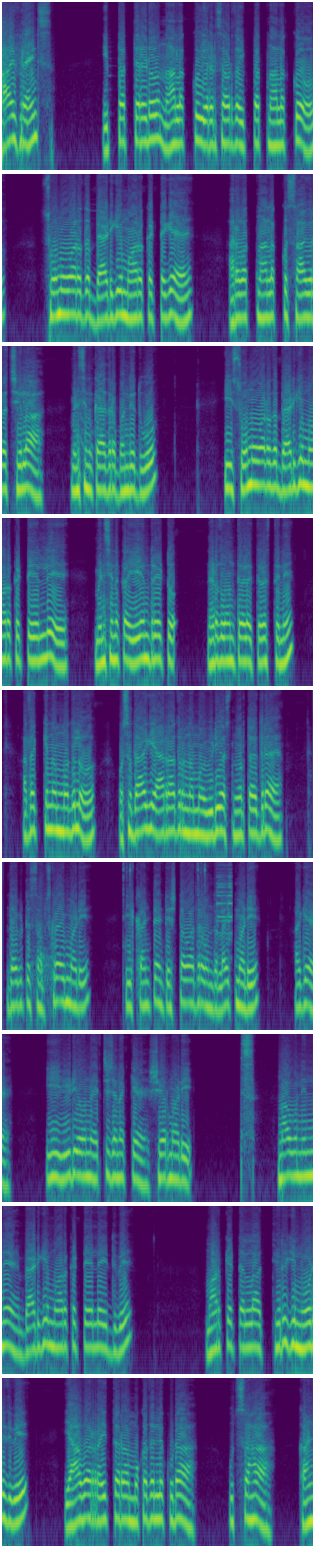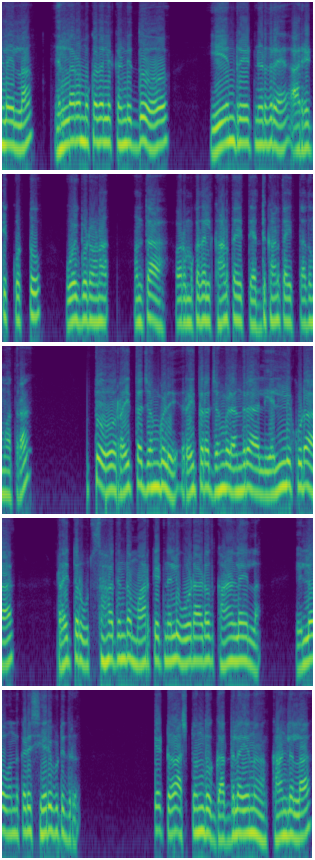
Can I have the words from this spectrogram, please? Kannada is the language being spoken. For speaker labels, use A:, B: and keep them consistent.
A: ಹಾಯ್ ಫ್ರೆಂಡ್ಸ್, ಇಪ್ಪತ್ತೆರಡು ನಾಲ್ಕು ಎರಡು ಸಾವಿರದ ಇಪ್ಪತ್ತ್ನಾಲ್ಕು ಸೋಮವಾರದ ಬ್ಯಾಡಗಿ ಮಾರುಕಟ್ಟೆಗೆ ಅರವತ್ನಾಲ್ಕು ಸಾವಿರ ಚೀಲ ಮೆಣಸಿನಕಾಯಿ ಅದರ ಬಂದಿದ್ವು. ಈ ಸೋಮವಾರದ ಬ್ಯಾಡಗಿ ಮಾರುಕಟ್ಟೆಯಲ್ಲಿ ಮೆಣಸಿನಕಾಯಿ ಏನು ರೇಟು ನಡೆದು ಅಂತೇಳಿ ತಿಳಿಸ್ತೀನಿ. ಅದಕ್ಕಿಂತ ಮೊದಲು ಹೊಸದಾಗಿ ಯಾರಾದರೂ ನಮ್ಮ ವಿಡಿಯೋಸ್ ನೋಡ್ತಾ ಇದ್ದರೆ ದಯವಿಟ್ಟು ಸಬ್ಸ್ಕ್ರೈಬ್ ಮಾಡಿ. ಈ ಕಂಟೆಂಟ್ ಇಷ್ಟವಾದರೆ ಒಂದು ಲೈಕ್ ಮಾಡಿ. ಹಾಗೆ ಈ ವಿಡಿಯೋವನ್ನು ಹೆಚ್ಚು ಜನಕ್ಕೆ ಶೇರ್ ಮಾಡಿ. ನಾವು ನಿನ್ನೆ ಬ್ಯಾಡಗಿ ಮಾರುಕಟ್ಟೆಯಲ್ಲೇ ಇದ್ವಿ. ಮಾರ್ಕೆಟ್ ಎಲ್ಲ ತಿರುಗಿ ನೋಡಿದ್ವಿ. ಯಾವ ರೈತರ ಮುಖದಲ್ಲಿ ಕೂಡ ಉತ್ಸಾಹ ಕಾಣಲೇ ಇಲ್ಲ. ಎಲ್ಲರ ಮುಖದಲ್ಲಿ ಕಂಡಿದ್ದು, ಏನ್ ರೇಟ್ ನಡೆದ್ರೆ ಆ ರೇಟಿಗೆ ಕೊಟ್ಟು ಹೋಗ್ಬಿಡೋಣ ಅಂತ ಅವರ ಮುಖದಲ್ಲಿ ಕಾಣ್ತಾ ಇತ್ತು, ಎದ್ದು ಕಾಣ್ತಾ ಇತ್ತು, ಅದು ಮಾತ್ರ. ಮತ್ತು ರೈತ ಜಂಗುಳಿ, ರೈತರ ಜಂಗುಳಿ ಅಂದ್ರೆ ಅಲ್ಲಿ ಎಲ್ಲಿ ಕೂಡ ರೈತರು ಉತ್ಸಾಹದಿಂದ ಮಾರ್ಕೆಟ್ನಲ್ಲಿ ಓಡಾಡೋದು ಕಾಣಲೇ ಇಲ್ಲ. ಎಲ್ಲೋ ಒಂದು ಕಡೆ ಸೇರಿಬಿಟ್ಟಿದ್ರು. ಮಾರ್ಕೆಟ್ ಅಷ್ಟೊಂದು ಗದ್ದಲ ಏನು ಕಾಣಲಿಲ್ಲ.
